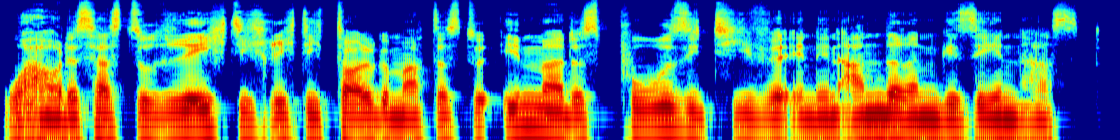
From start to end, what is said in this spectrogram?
wow, das hast du richtig, richtig toll gemacht, dass du immer das Positive in den anderen gesehen hast.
